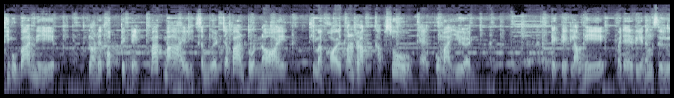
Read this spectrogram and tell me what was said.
ที่หมู่บ้านนี้เราได้พบเด็กๆ มากมายเสมือนเจ้าบ้านตัวน้อย ที่มาคอยต้อนรับขับสู้แขกผู้มาเยือน เด็กๆเหล่านี้ไม่ได้เรียนหนังสือ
